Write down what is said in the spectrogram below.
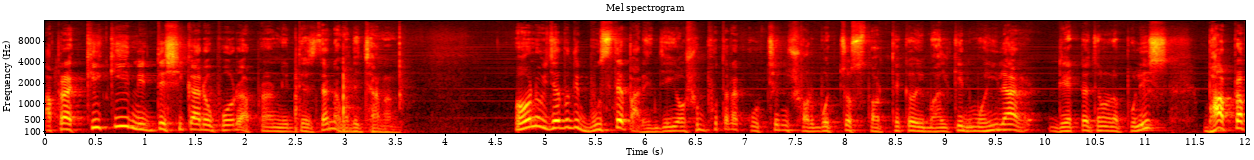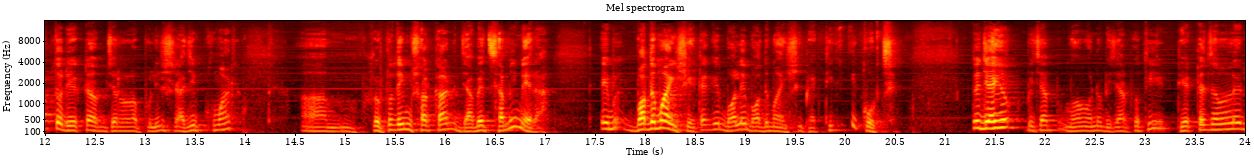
আপনারা কি কি নির্দেশিকার ওপর আপনারা নির্দেশ দেন আমাদের জানান। মহামান্য বিচারপতি বুঝতে পারেন যে এই অসভ্যতাটা করছেন সর্বোচ্চ স্তর থেকে ওই মালকিন মহিলার ডিরেক্টর জেনারেল পুলিশ, ভারপ্রাপ্ত director general police Rajeev Kumar Supratim Sarkar, Javed Shamim, এরা। এই বদমাইশি, এটাকে বলে বদমাইশি প্র্যাকটিক্যালি করছে? তো যাই হোক, বিচার, মহামান্য বিচারপতি ডিরেক্টর জেনারেলের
